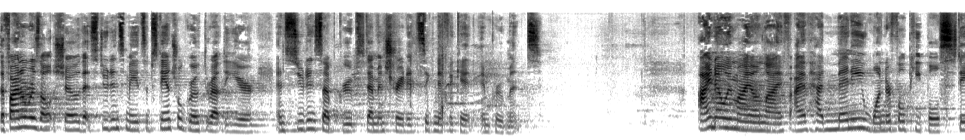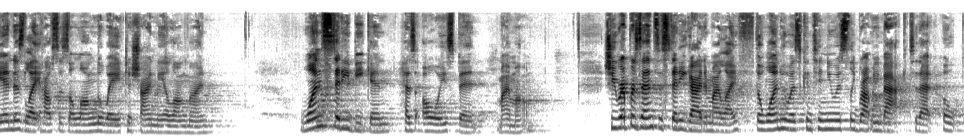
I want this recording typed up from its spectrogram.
The final results show that students made substantial growth throughout the year, and student subgroups demonstrated significant improvements. I know in my own life I have had many wonderful people stand as lighthouses along the way to shine me along mine. One steady beacon has always been my mom. She represents a steady guide in my life, the one who has continuously brought me back to that hope,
